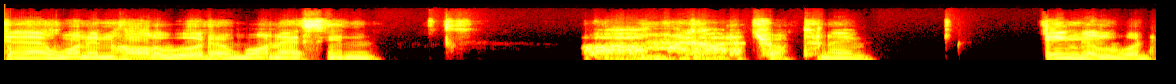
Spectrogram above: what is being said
Uh, one in Hollywood and one is in. Oh my God, I dropped the name. Inglewood.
